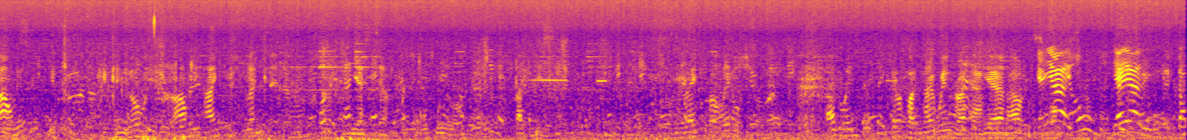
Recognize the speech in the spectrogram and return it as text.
around, you, you can go with your arm behind your leg. Uh, yes, yeah. Like this. You wait for a little headwind. Feels like no wind right now. Yeah, now it's. Ja, ja, ja, dat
